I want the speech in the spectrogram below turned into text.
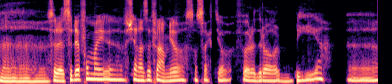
uh, så, det, så det får man ju känna sig fram. Jag, som sagt, jag föredrar B. Uh,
